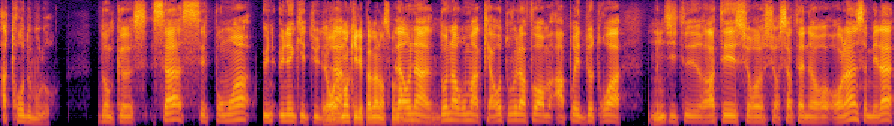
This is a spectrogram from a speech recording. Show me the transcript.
a trop de boulot. Donc euh, ça, c'est pour moi une, une inquiétude. Et Heureusement qu'il est pas mal en ce moment. Là, on a Donnarumma qui a retrouvé la forme après 2-3 Mhm. petites ratés sur, sur certaines re- relances, mais là,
